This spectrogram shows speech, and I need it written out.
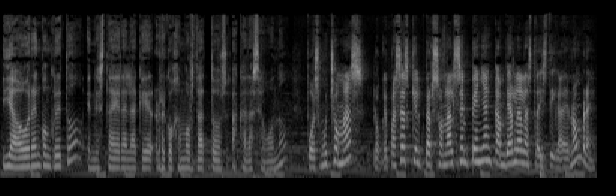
¿Y ahora en concreto, en esta era en la que recogemos datos a cada segundo? Pues mucho más. Lo que pasa es que el personal se empeña en cambiarle a la estadística de nombre,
